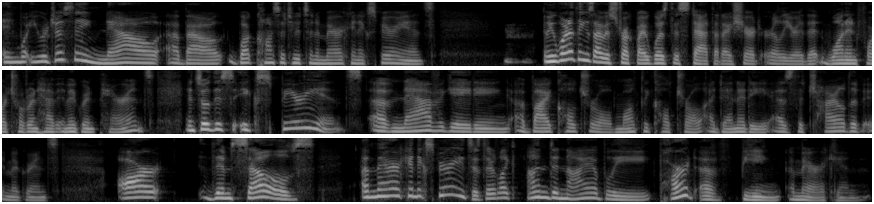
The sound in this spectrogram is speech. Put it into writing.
and what you were just saying now about what constitutes an American experience. Mm-hmm. I mean, one of the things I was struck by was the stat that I shared earlier that one in four children have immigrant parents. And so, this experience of navigating a bicultural, multicultural identity as the child of immigrants are themselves American experiences. They're like undeniably part of being American.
